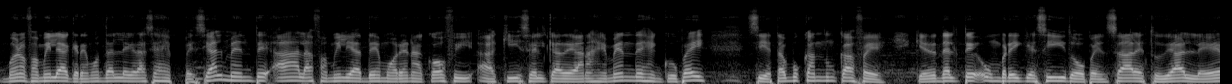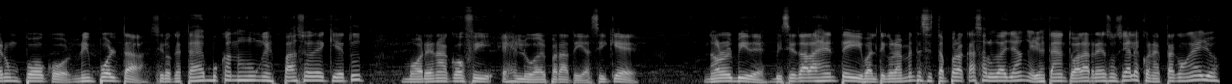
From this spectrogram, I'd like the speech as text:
Bueno familia, queremos darle gracias especialmente a la familia de Morena Coffee aquí cerca de Ana Geméndez en Coupey. Si estás buscando un café, quieres darte un breakcito, pensar, estudiar, leer un poco, no importa. Si lo que estás buscando es un espacio de quietud, Morena Coffee es el lugar para ti. Así que no lo olvides, visita a la gente y particularmente si estás por acá, saluda a Jan. Ellos están en todas las redes sociales, conecta con ellos.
